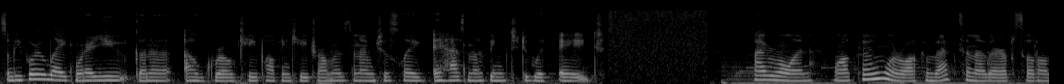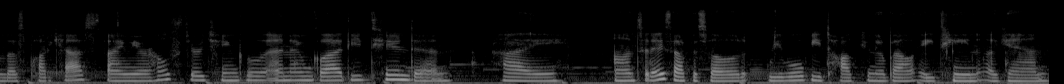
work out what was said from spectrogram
Some people are like, when are you gonna outgrow K pop and K dramas? And I'm just like, it has nothing to do with age. Hi everyone, welcome or welcome back to another episode on this podcast. I'm your host, your Chingu, and I'm glad you tuned in. Hi. On today's episode, we will be talking about 18 again.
